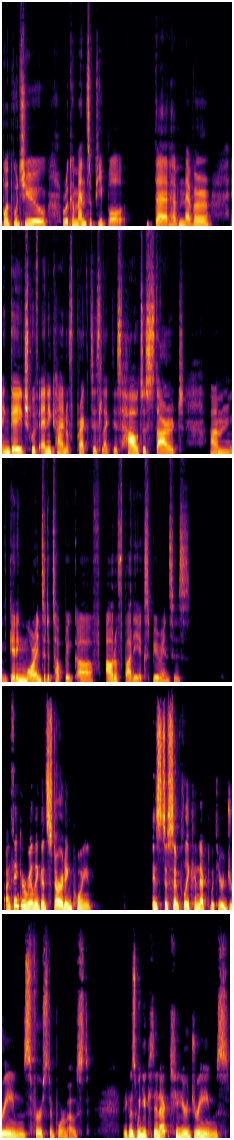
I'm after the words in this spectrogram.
What would you recommend to people that have never engaged with any kind of practice like this? How to start? um, getting more into the topic of out of body experiences? I think a really good starting point is to simply connect with your dreams first and foremost. Because when you connect to your dreams,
